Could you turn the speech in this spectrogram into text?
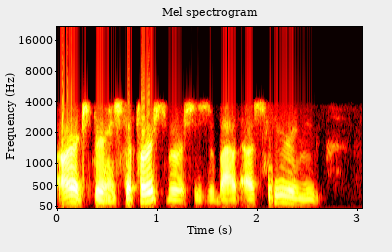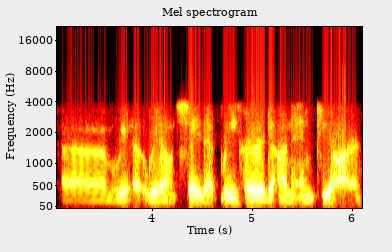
our experience. The first verse is about us hearing. Uh, we we don't say that. We heard on NPR.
